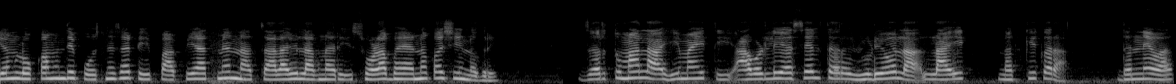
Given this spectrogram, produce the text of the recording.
यमलोकामध्ये पोचण्यासाठी पापी आत्म्यांना चालावी लागणारी सोळा भयानक अशी नगरे. जर तुम्हाला ही माहिती आवडली असेल तर व्हिडिओला लाईक नक्की करा. धन्यवाद.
